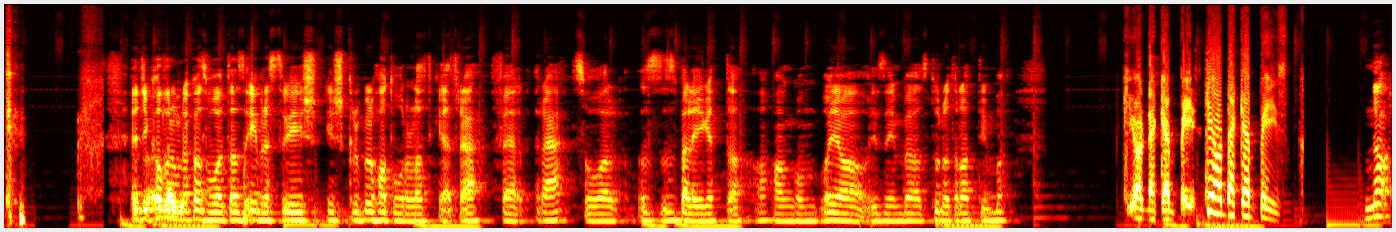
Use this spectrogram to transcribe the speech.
Egyik haverunknak az volt az ébresztője, és, és kb. 6 óra alatt kelt rá, fel, rá szóval az, az belégett a, a hangom, vagy a izénbe, az tudat alattimba. Ki ad nekem pénzt? Ki ad nekem pénzt? Na,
